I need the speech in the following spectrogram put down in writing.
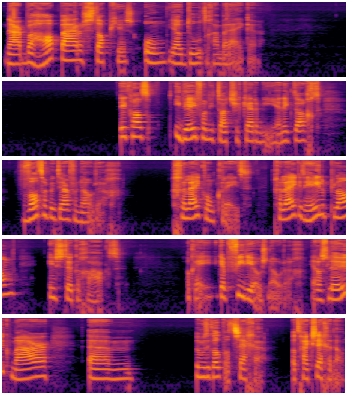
naar behapbare stapjes om jouw doel te gaan bereiken. Ik had het idee van die Touch Academy en ik dacht, wat heb ik daarvoor nodig? Gelijk concreet. Gelijk het hele plan in stukken gehakt. Oké, ik heb video's nodig. Ja, dat is leuk, maar um, dan moet ik ook wat zeggen. Wat ga ik zeggen dan?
